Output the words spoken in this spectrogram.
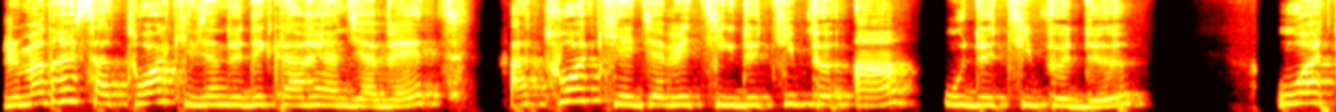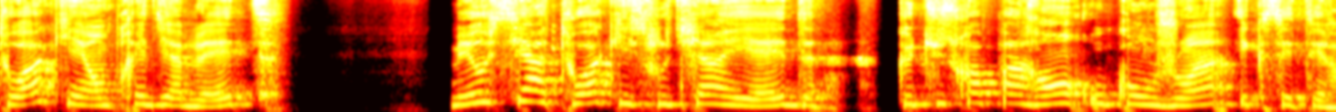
Je m'adresse à toi qui viens de déclarer un diabète, à toi qui es diabétique de type 1 ou de type 2, ou à toi qui es en prédiabète, mais aussi à toi qui soutiens et aide, que tu sois parent ou conjoint, etc.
